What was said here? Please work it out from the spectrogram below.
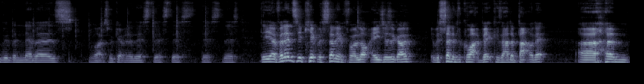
Ruben Neves. Right, so we'll get rid of this, this, this, this, this. The uh, Valencia kit was selling for a lot ages ago. It was selling for quite a bit because I had a bat on it. Um,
